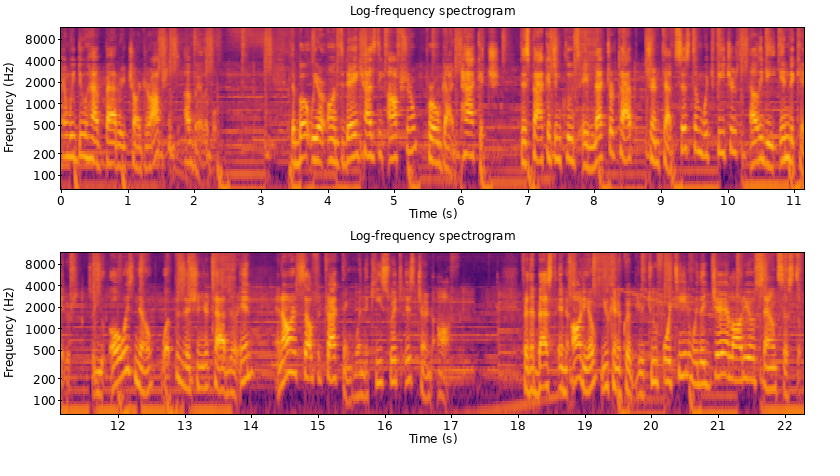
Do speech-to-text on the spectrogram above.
and we do have battery charger options available. The boat we are on today has the optional Pro Guide package. This package includes a ElectroTab trim tab system which features LED indicators, so you always know what position your tabs are in and are self-retracting when the key switch is turned off. For the best in audio, you can equip your 214 with a JL Audio sound system.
